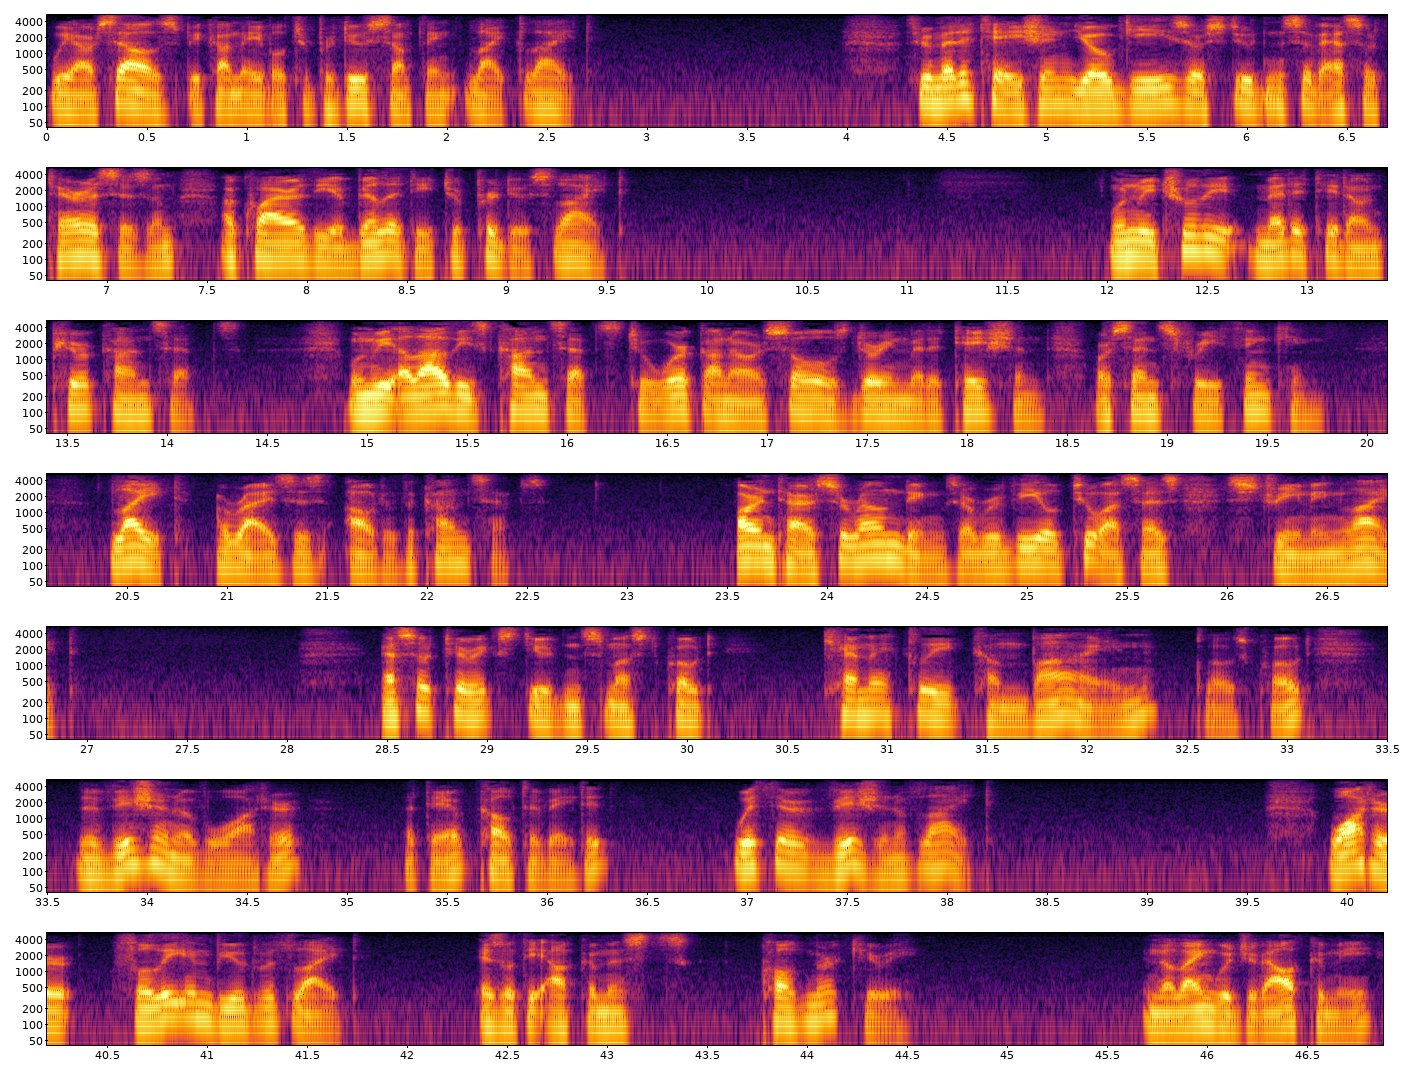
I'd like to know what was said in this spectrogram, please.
we ourselves become able to produce something like light. Through meditation, yogis or students of esotericism acquire the ability to produce light. When we truly meditate on pure concepts, when we allow these concepts to work on our souls during meditation or sense free thinking, light arises out of the concepts. Our entire surroundings are revealed to us as streaming light. Esoteric students must, quote, chemically combine, quote, the vision of water that they have cultivated with their vision of light. Water fully imbued with light is what the alchemists called mercury. In the language of alchemy,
